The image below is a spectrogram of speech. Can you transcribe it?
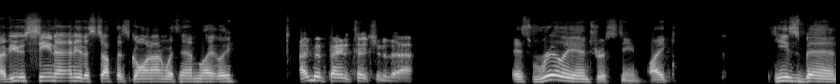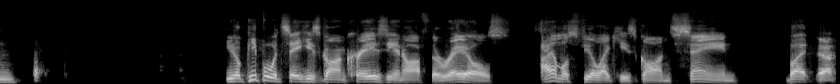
Have you seen any of the stuff that's going on with him lately? I've been paying attention to that. It's really interesting. Like he's been, you know, people would say he's gone crazy and off the rails. I almost feel like he's gone sane, but Yeah.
